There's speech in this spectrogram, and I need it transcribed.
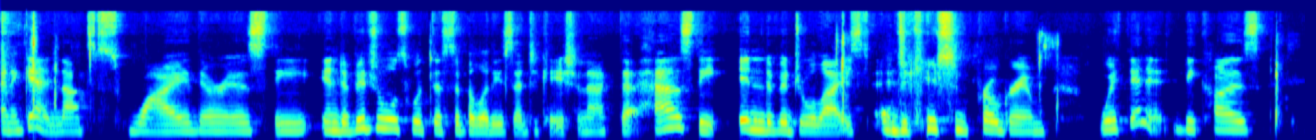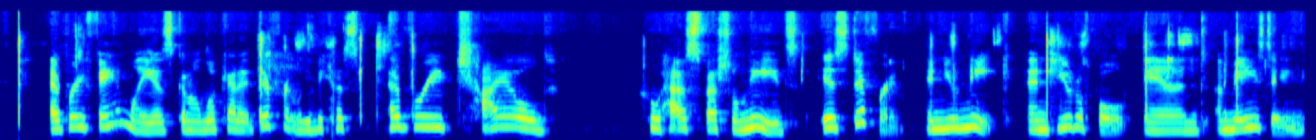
And again, that's why there is the Individuals with Disabilities Education Act that has the individualized education program within it because every family is going to look at it differently because every child who has special needs is different and unique and beautiful and amazing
